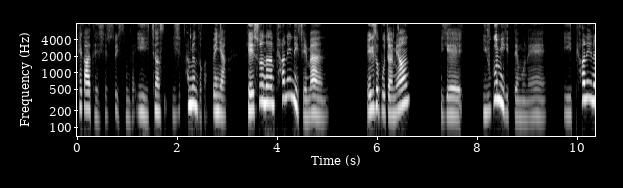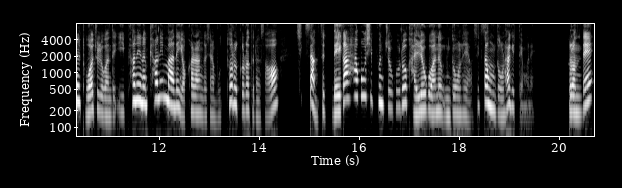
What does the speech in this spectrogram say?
해가 되실 수 있습니다. 이 2023년도가. 왜냐? 개수는 편인이지만 여기서 보자면 이게 유금이기 때문에 이 편인을 도와주려고 하는데 이 편인은 편인만의 역할을 하는 것이 아니라 모토를 끌어들여서 식상, 즉 내가 하고 싶은 쪽으로 가려고 하는 운동을 해요. 식상 운동을 하기 때문에. 그런데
